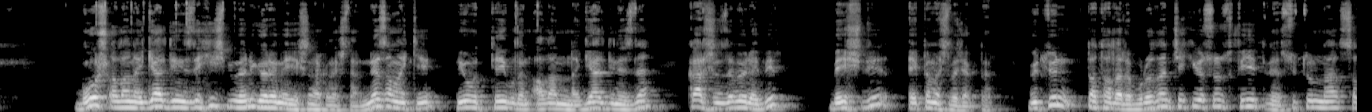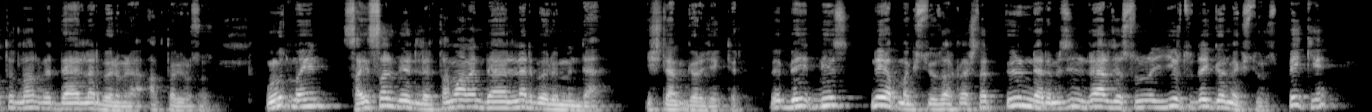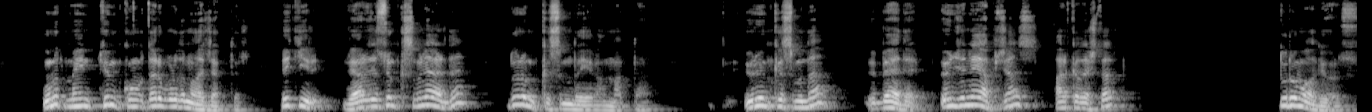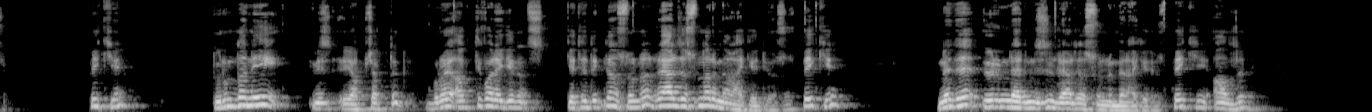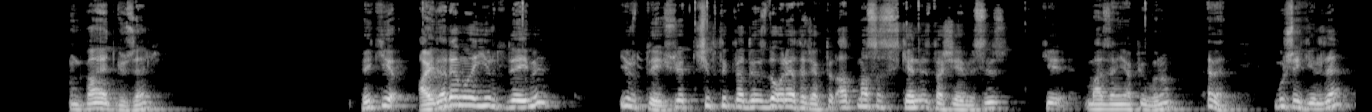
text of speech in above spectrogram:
Boş alana geldiğinizde hiçbir menü göremeyeceksiniz arkadaşlar. Ne zaman ki Pivot Table'ın alanına geldiğinizde karşınıza böyle bir beşli ekran açılacaktır. Bütün dataları buradan çekiyorsunuz. Filtre, sütunlar, satırlar ve değerler bölümüne aktarıyorsunuz. Unutmayın sayısal veriler tamamen değerler bölümünde işlem görecektir. Ve bi- biz ne yapmak istiyoruz arkadaşlar? Ürünlerimizin realizasyonunu year to day görmek istiyoruz. Peki unutmayın tüm komutları buradan alacaktır. Peki realizasyon kısmı nerede? Durum kısmında yer almakta. Ürün kısmı da B'de. Önce ne yapacağız arkadaşlar? Durumu alıyoruz. Peki durumda neyi biz yapacaktık? Buraya aktif hale get- getirdikten sonra realizasyonları merak ediyorsunuz. Peki ne de ürünlerinizin realizasyonunu merak ediyoruz. Peki aldık. Gayet güzel. Peki aylara mı year to day mi? Year to day. Şuraya çift tıkladığınızda oraya atacaktır. Atmazsa siz kendiniz taşıyabilirsiniz. Ki bazen yapıyor bunu. Evet. Bu şekilde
